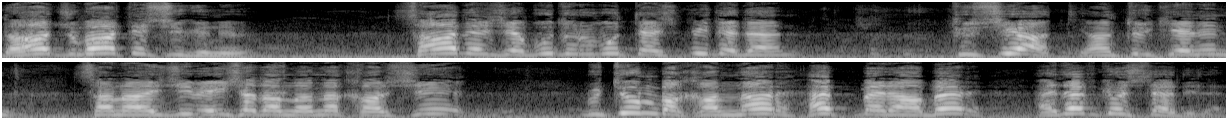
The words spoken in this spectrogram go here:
Daha cumartesi günü sadece bu durumu tespit eden TÜSİAD yani Türkiye'nin sanayici ve iş adamlarına karşı bütün bakanlar hep beraber hedef gösterdiler.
